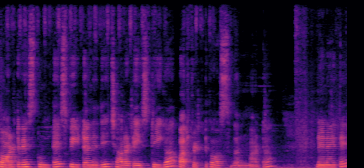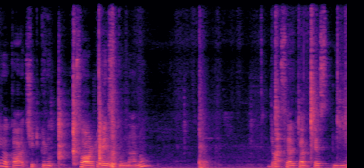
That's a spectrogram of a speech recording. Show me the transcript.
సాల్ట్ వేసుకుంటే స్వీట్ అనేది చాలా టేస్టీగా పర్ఫెక్ట్గా వస్తుంది అనమాట నేనైతే ఒక చిటికుడు సాల్ట్ వేసుకున్నాను. ఒకసారి కలిపేస్తుంది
